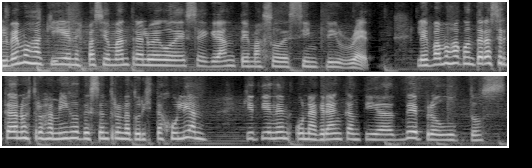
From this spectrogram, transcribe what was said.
Volvemos aquí en Espacio Mantra luego de ese gran temazo de Simply Red. Les vamos a contar acerca de nuestros amigos de Centro Naturista Julián, que tienen una gran cantidad de productos,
